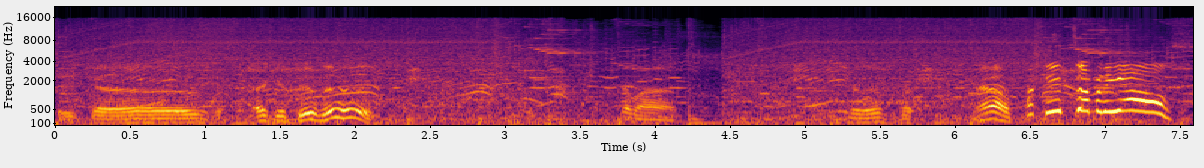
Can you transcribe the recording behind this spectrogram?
Because I could do this. Come on. Do this for- No, fucking somebody else!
